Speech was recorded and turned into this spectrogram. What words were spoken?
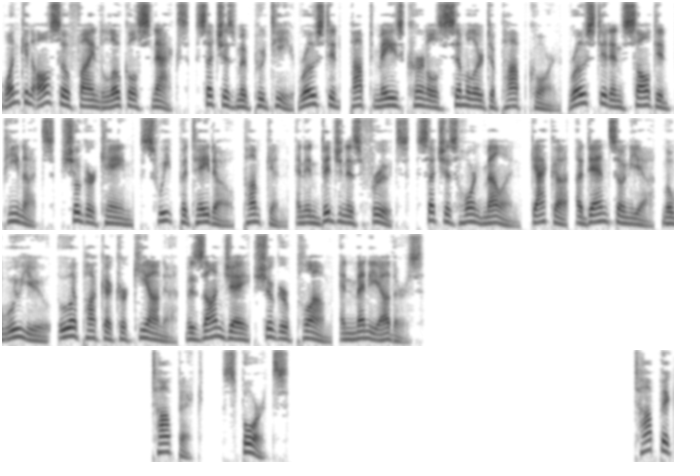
One can also find local snacks, such as maputi roasted, popped maize kernels similar to popcorn, roasted and salted peanuts, sugar cane, sweet potato, pumpkin, and indigenous fruits, such as horned melon, gaka, adansonia, mawuyu, uapaca kirkiana, mazhanje sugar plum, and many others. Sports Topic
